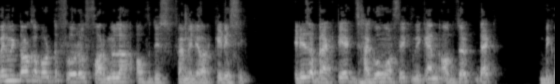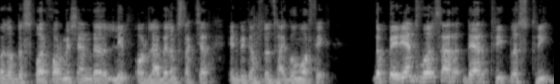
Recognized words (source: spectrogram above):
When we talk about the floral formula of this family Orchidaceae, it is a bracteate zygomorphic. We can observe that because of the spur formation, the lip or labellum structure, it becomes the zygomorphic. The perianth are there 3 plus 3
